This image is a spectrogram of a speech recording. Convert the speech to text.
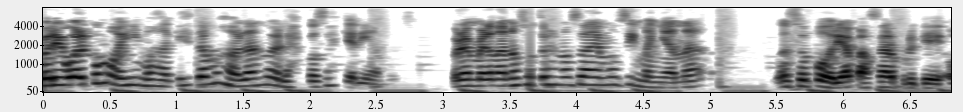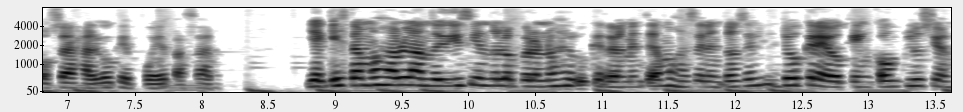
Pero igual como dijimos, aquí estamos hablando de las cosas que haríamos. Pero en verdad nosotros no sabemos si mañana eso podría pasar, porque, o sea, es algo que puede pasar. Y aquí estamos hablando y diciéndolo, pero no es algo que realmente vamos a hacer. Entonces yo creo que en conclusión,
